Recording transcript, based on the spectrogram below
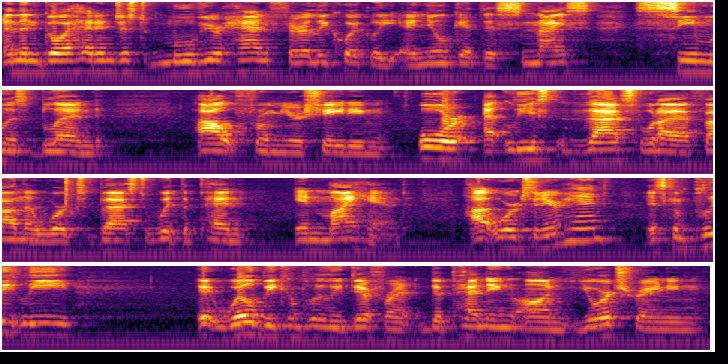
and then go ahead and just move your hand fairly quickly and you'll get this nice seamless blend out from your shading or at least that's what I have found that works best with the pen in my hand. How it works in your hand is completely it will be completely different depending on your training,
